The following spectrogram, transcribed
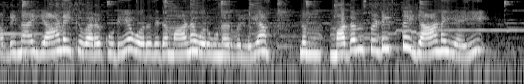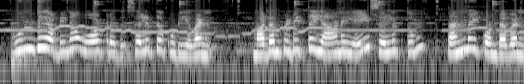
அப்படின்னா யானைக்கு வரக்கூடிய ஒரு விதமான ஒரு உணர்வு இல்லையா? இந்த மதம் பிடித்த யானையை உந்து அப்படின்னா ஓட்டுறது செலுத்தக்கூடியவன். மதம் பிடித்த யானையை செலுத்தும் தன்மை கொண்டவன்.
